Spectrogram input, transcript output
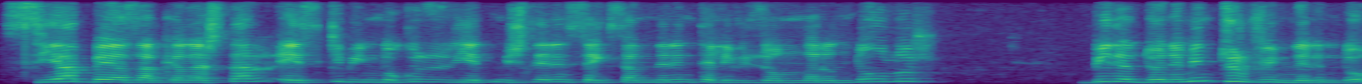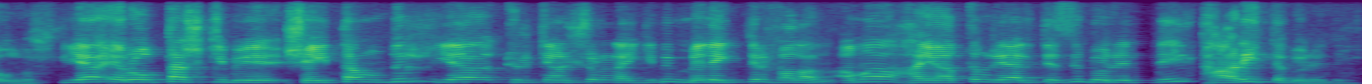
Siyah beyaz arkadaşlar eski 1970'lerin 80'lerin televizyonlarında olur. bir de dönemin Türk filmlerinde olur. Ya Erol Taş gibi şeytandır ya Türkan Şoray gibi melektir falan. Ama hayatın realitesi böyle değil, tarih de böyle değil.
